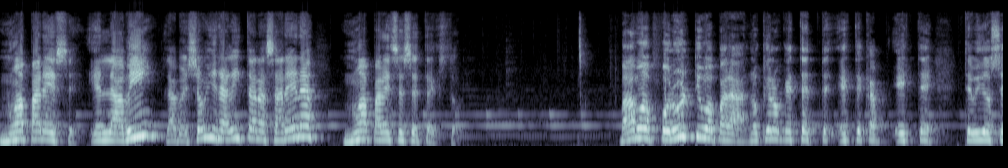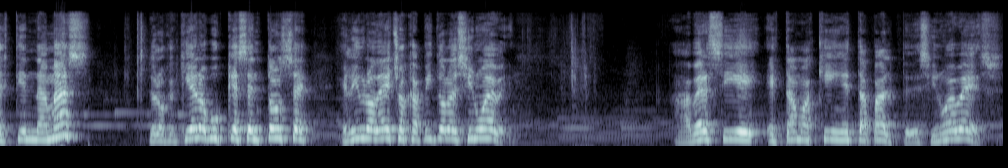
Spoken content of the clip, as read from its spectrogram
no aparece. En la vi, la versión israelita nazarena, no aparece ese texto. Vamos por último para, no quiero que este, este, este, este, este video se extienda más. De lo que quiero, búsquese entonces el libro de Hechos capítulo 19. A ver si estamos aquí en esta parte. 19 es.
